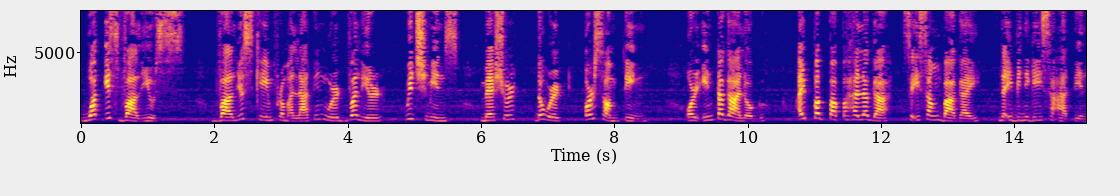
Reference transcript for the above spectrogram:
What is values? Values came from a Latin word valer, which means measure the worth or something. Or in Tagalog, ay pagpapahalaga sa isang bagay na ibinigay sa atin.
